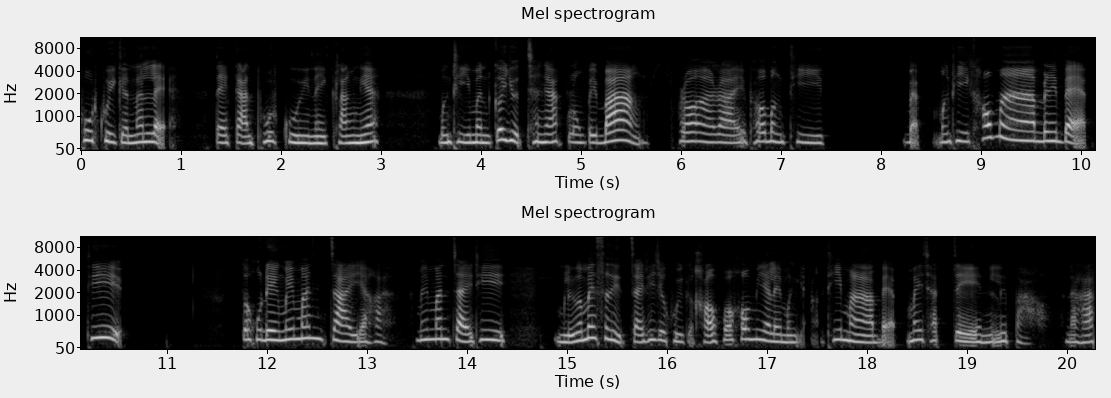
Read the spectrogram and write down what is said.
พูดคุยกันนั่นแหละ แต่การพูดคุยในครั้งเนี้ยบางทีมันก็หยุดชะงักลงไปบ้าง เพราะอะไรเพราะบางทีแบบบางทีเข้ามาในแบบที่ ตัวคุณเองไม่มั่นใจอะค่ะ ไม่มั่นใจที่ หรือว่าไม่สนิทใจที่จะคุยกับเขาเพราะเขามีอะไรบางอย่างที่มาแบบไม่ชัดเจนหรือเปล่านะคะ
